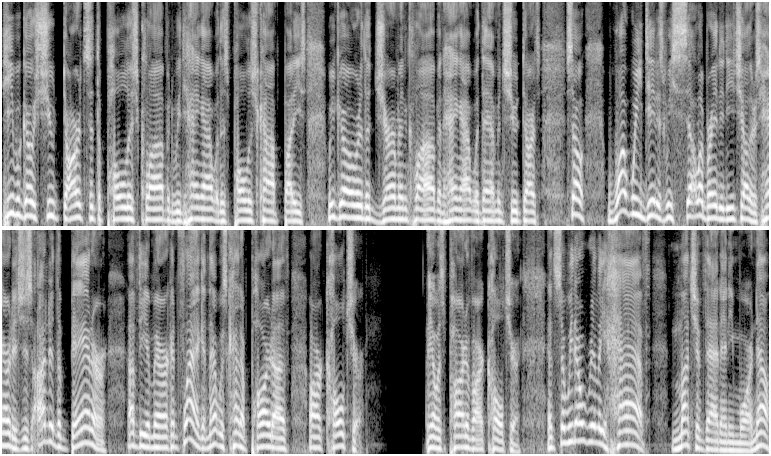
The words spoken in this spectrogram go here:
he would go shoot darts at the Polish club and we'd hang out with his Polish cop buddies. We go over to the German club and hang out with them and shoot darts. So what we did is we celebrated each other's heritages under the banner of the American flag, and that was kind of part of our culture it was part of our culture. And so we don't really have much of that anymore. Now,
